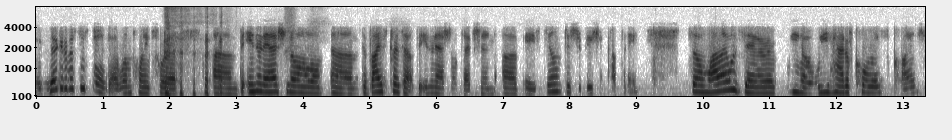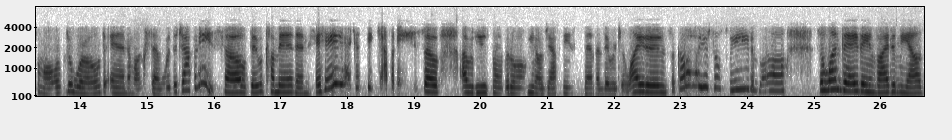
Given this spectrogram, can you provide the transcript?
executive assistant at one point for um, the international, um, the vice president of the international section of a film distribution company. So while I was there, you know, we had, of course, clients from all over the world, and amongst them were the Japanese. So they would come in and, hey, hey, I can speak Japanese. So I would use my little, you know, Japanese to them, and they were delighted. It's like, oh, you're so sweet, and blah. So one day they invited me out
